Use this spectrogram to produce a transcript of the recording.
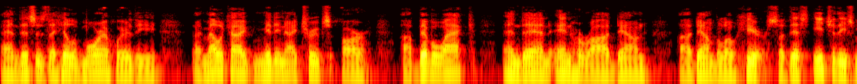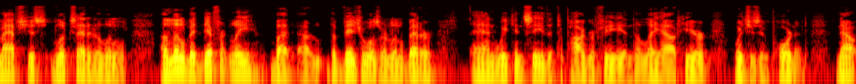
and this is the hill of Moreh where the Amalekite, Midianite troops are uh, bivouacked, and then En Harod down uh, down below here. So this each of these maps just looks at it a little a little bit differently, but uh, the visuals are a little better, and we can see the topography and the layout here, which is important. Now,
